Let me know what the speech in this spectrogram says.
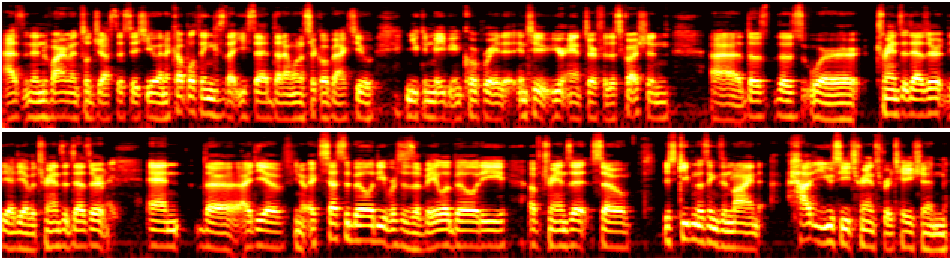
as an environmental justice issue. And a couple of things that you said that I want to circle back to, and you can maybe incorporate it into your answer for this question. Uh, those those were transit desert, the idea of a transit desert, Right. and the idea of you know accessibility versus availability of transit. So just keeping those things in mind, how do you see transportation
